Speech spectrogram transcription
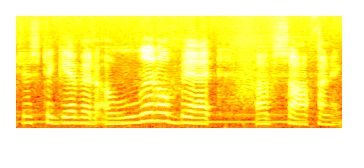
Just to give it a little bit of softening.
